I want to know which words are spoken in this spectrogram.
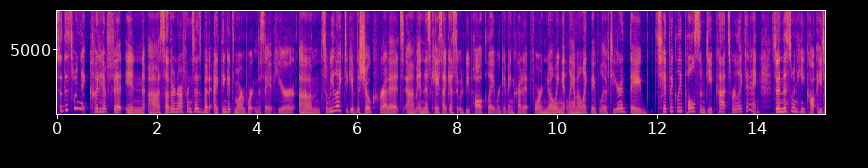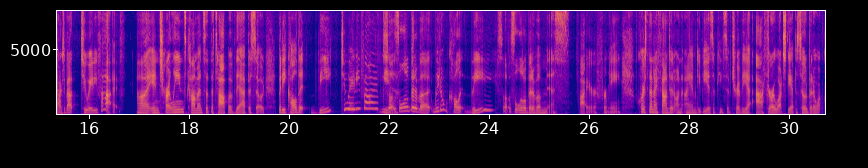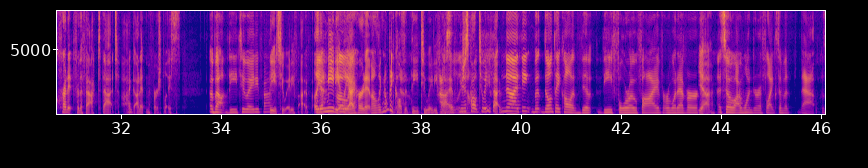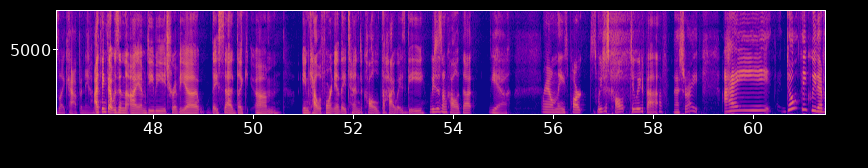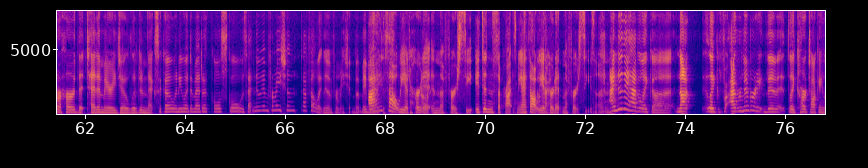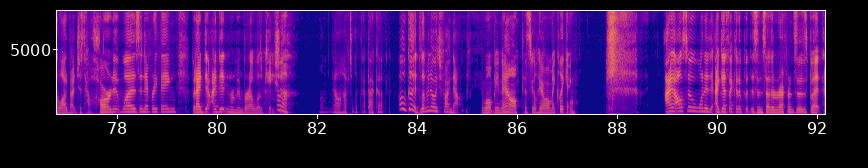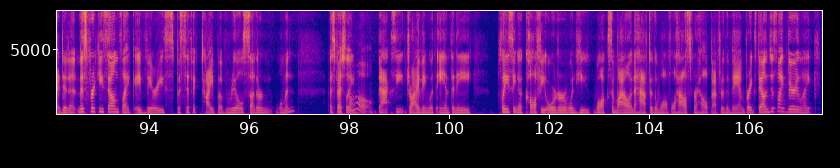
So this one it could have fit in uh, southern references, but I think it's more important to say it here. Um, so we like to give the show credit. Um, in this case, I guess it would be Paul Clay. We're giving credit for knowing Atlanta like they've lived here. They typically pull some deep cuts. We're like, dang. So in this one, he called he talked about 285. Uh, in Charlene's comments at the top of the episode, but he called it the 285. So Yeah. it was a little bit of a, we don't call it the, so it was a little bit of a misfire for me. Of course, then I found it on IMDb as a piece of trivia after I watched the episode, but I want credit for the fact that I got it in the first place. About the 285? The 285. Like Yeah. immediately Oh, I heard it and I was like, nobody calls it the 285. absolutely You just not. call it 285. No, I think, but don't they call it the the 405 or whatever? Yeah. So I wonder if like some of that was like happening. I think that was in the IMDb trivia. They said like um in California they tend to call the highways the. We just don't call it that yeah, around these parts. We just call it 285. that's right. I don't think we'd ever heard that Ted and Mary Jo lived in Mexico when he went to medical school. Was that new information? That felt like new information, but maybe I, thought we had heard it in the first season. It didn't surprise me. I thought we had heard it in the first season. I knew they had like a not like for, I remember the like her talking a lot about just how hard it was and everything, but I di- I didn't remember a location. Huh. Well, now I'll have to look that back up. Oh, good. Let me know what you find out. It won't be now because you'll hear all my clicking. I also wanted, I guess I could have put this in Southern references, but I didn't. Miss Fricky sounds like a very specific type of real Southern woman, especially Oh. backseat driving with Anthony, placing a coffee order when he walks a mile and a half to the Waffle House for help after the van breaks down. Just like very like,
